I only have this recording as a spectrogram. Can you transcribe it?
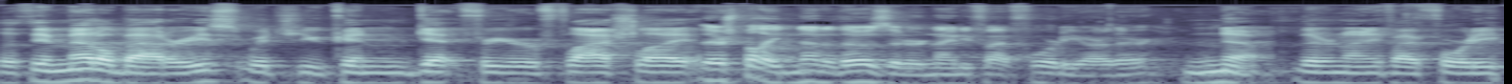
Lithium metal batteries, which you can get for your flashlight. There's probably none of those that are 9540, are there? No, that are 9540.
